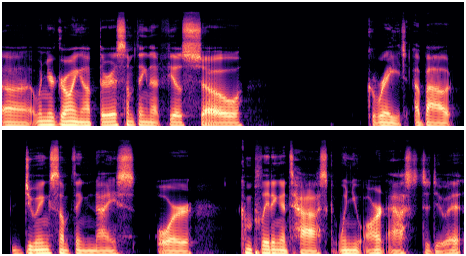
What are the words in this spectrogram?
uh, when you're growing up, there is something that feels so great about doing something nice or completing a task when you aren't asked to do it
